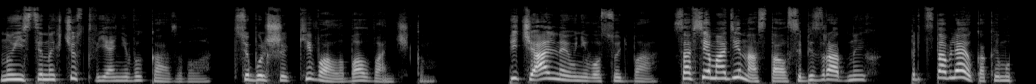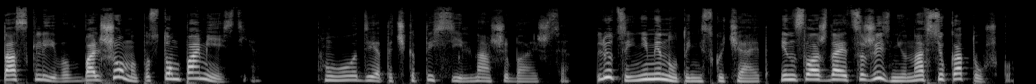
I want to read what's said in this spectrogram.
но истинных чувств я не выказывала. Все больше кивала болванчиком. Печальная у него судьба. Совсем один остался, без родных. Представляю, как ему тоскливо в большом и пустом поместье. О, деточка, ты сильно ошибаешься. Люций ни минуты не скучает и наслаждается жизнью на всю катушку.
